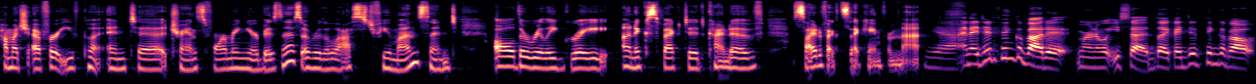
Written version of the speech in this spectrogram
how much effort you've put into transforming your business over the last few months and all the really great, unexpected kind of side effects that came from that. Yeah. And I did think about it, Myrna, what you said. Like, I did think about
